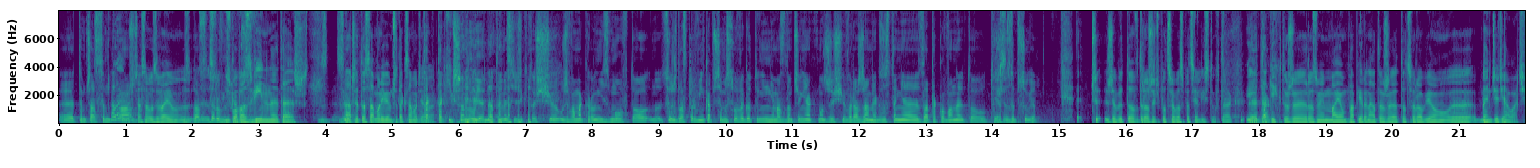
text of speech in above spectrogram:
E, Tymczasem. Ale dla, już czasem używają z, dla z, sterownika słowa zwinny też. Znaczy to samo, nie wiem, czy tak samo działa. tak, takich szanuję. Natomiast jeżeli ktoś e, używa makaronizmów, to no cóż, dla sterownika przemysłowego to nie, nie ma znaczenia, jak może się wyrażamy. Jak zostanie zaatakowany, to, to się zepsuje. Czy, żeby to wdrożyć, potrzeba specjalistów, tak? I E, tak. takich, którzy, rozumiem, mają papier na to, że to, co robią, y, będzie działać.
